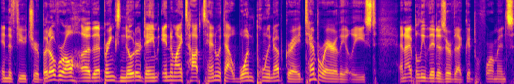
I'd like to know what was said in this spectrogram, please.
in the future. But overall, uh, that brings Notre Dame into my top 10 with that one point upgrade, temporarily at least. And I believe they deserve that good performance.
